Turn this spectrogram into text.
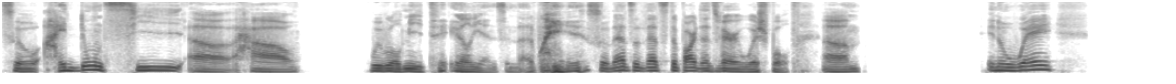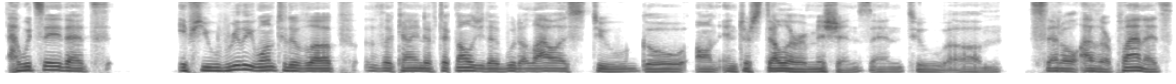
So I don't see uh, how we will meet aliens in that way. So that's that's the part that's very wishful. Um, in a way, I would say that if you really want to develop the kind of technology that would allow us to go on interstellar missions and to um, settle other planets,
